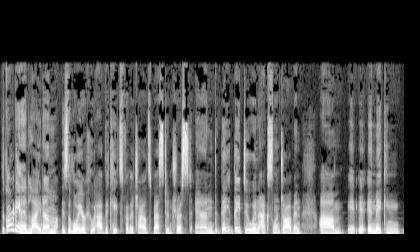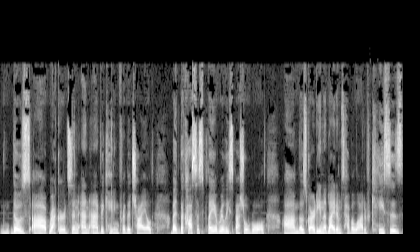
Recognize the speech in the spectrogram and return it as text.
The guardian ad litem is the lawyer who advocates for the child's best interest, and they, they do an excellent job in um, in, in, making those uh, records and, and advocating for the child. But the CASAs play a really special role. Um, those guardian ad litems have a lot of cases,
